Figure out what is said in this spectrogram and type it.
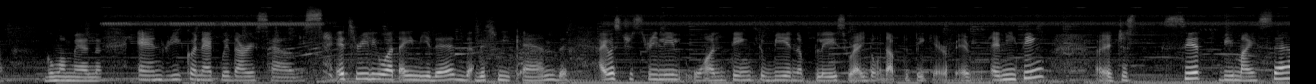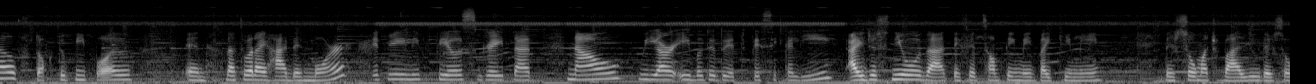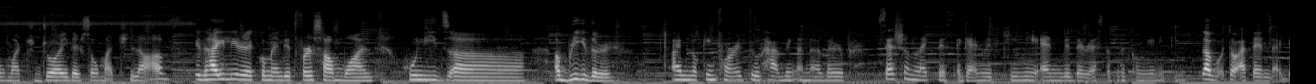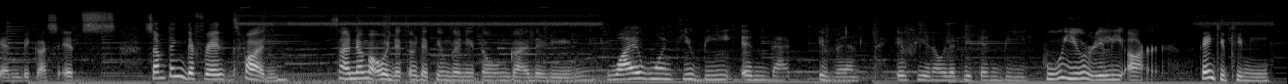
gumamela. And reconnect with ourselves. It's really what I needed this weekend. I was just really wanting to be in a place where I don't have to take care of anything. I just sit, be myself, talk to people, and that's what I had and more. It really feels great that now we are able to do it physically. I just knew that if it's something made by Kimi, there's so much value, there's so much joy, there's so much love. I'd highly recommend it for someone who needs a, a breather. I'm looking forward to having another session like this again with Kimi and with the rest of the community. Love to attend again because it's something different. It's fun. Sana maulit-ulit yung ganitong gathering. Why won't you be in that event if you know that you can be who you really are? Thank you, Kimi.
